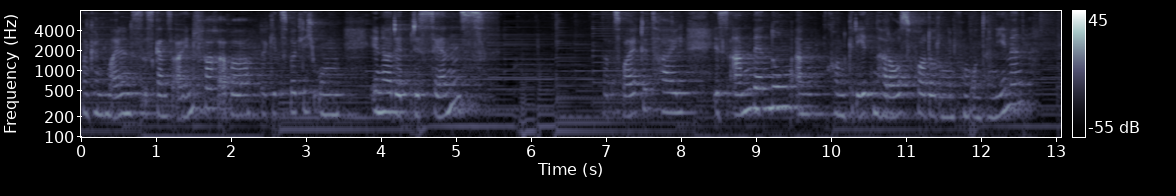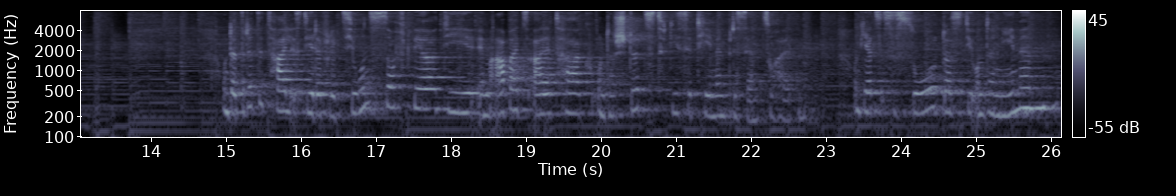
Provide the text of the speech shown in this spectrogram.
Man könnte meinen, das ist ganz einfach, aber da geht es wirklich um innere Präsenz, zweite Teil ist Anwendung an konkreten Herausforderungen vom Unternehmen. Und der dritte Teil ist die Reflexionssoftware, die im Arbeitsalltag unterstützt, diese Themen präsent zu halten. Und jetzt ist es so, dass die Unternehmen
